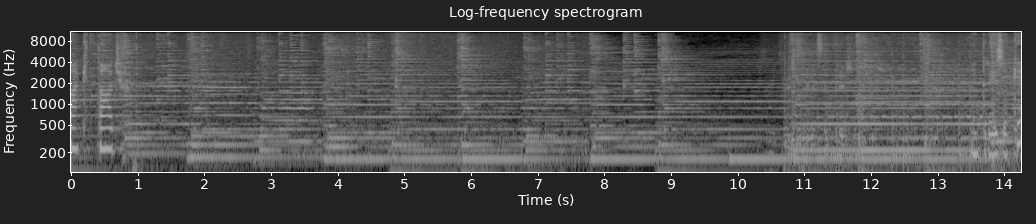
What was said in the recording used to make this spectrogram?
Calefactório. Em três o quê?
